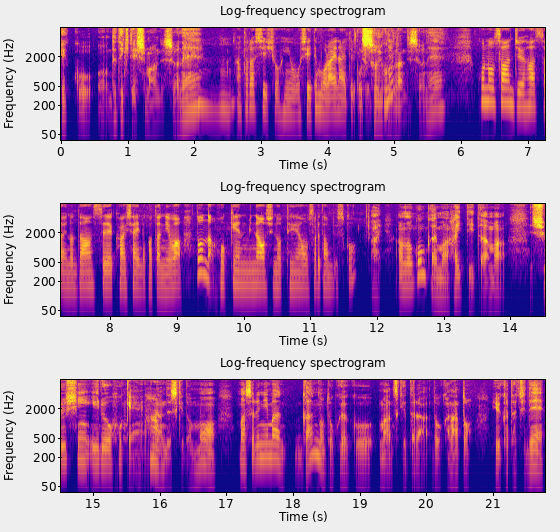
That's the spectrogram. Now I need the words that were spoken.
結構出てきてしまうんですようね。んうん、新しい商品を教えてもらえないということですね。そういうことなんですよね。この38歳の男性会社員の方にはどんな保険見直しの提案をされたんですか？はい。あの、今回、まあ、入っていた、まあ、終身医療保険なんですけども、まあ、それに、まあ、癌の特約を、まあ、つけたらどうかなという形で、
